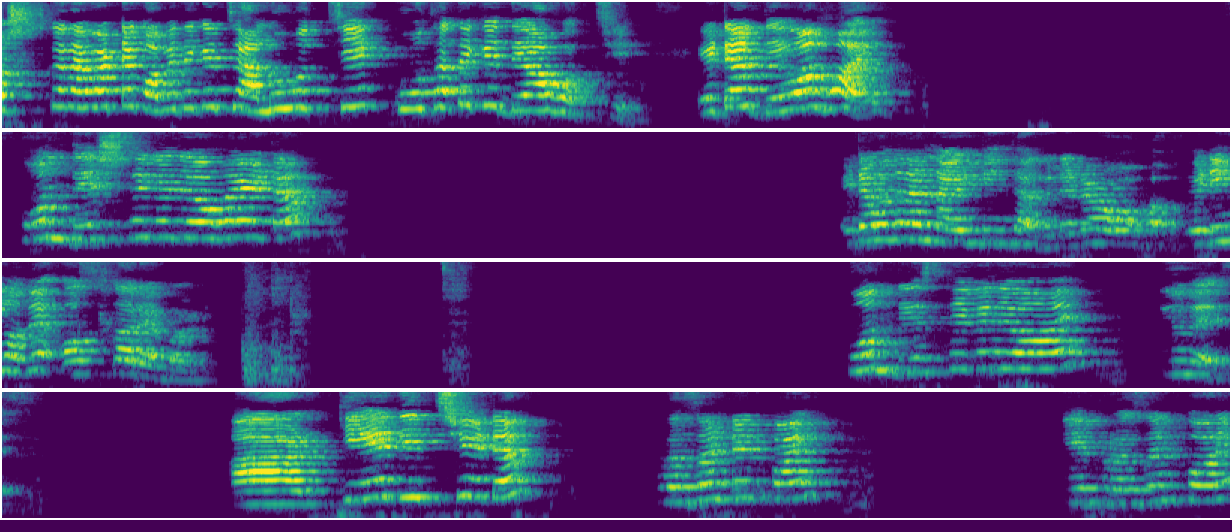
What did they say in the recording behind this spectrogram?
অস্কার অ্যাওয়ার্ডটা কবে থেকে চালু হচ্ছে, কোথা থেকে দেওয়া হচ্ছে? এটা দেওয়া হয় কোন দেশ থেকে দেওয়া হয় এটা? এটা আমাদের নাইনটিন থাকবে এটা হেডিং হবে অস্কার অ্যাওয়ার্ড কোন দেশ থেকে দেওয়া হয়? ইউএস আর কে দিচ্ছে এটা? প্রেজেন্টেড বাই কে প্রেজেন্ট করে?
